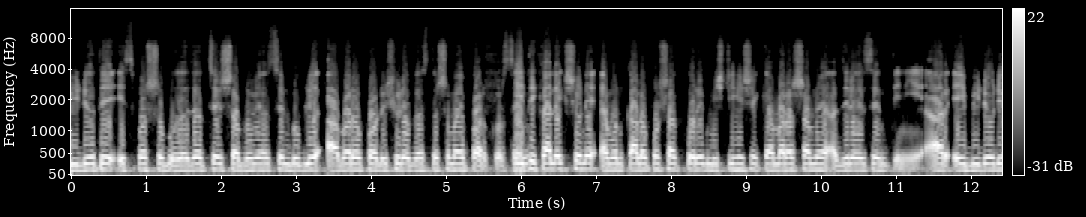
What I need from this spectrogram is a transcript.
ভিডিওতে স্পষ্ট বোঝা যাচ্ছে শবনমী হোসেন বুবলি আবারও ফটোশুটে ব্যস্ত সময় পার করছে ইতি কালেকশনে এমন কালো পোশাক পরে মিষ্টি হেসে ক্যামেরার সামনে হাজির হয়েছেন তিনি। আর এই ভিডিওটি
